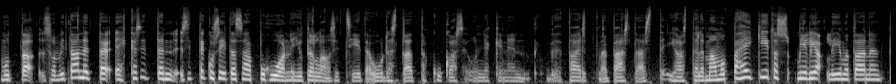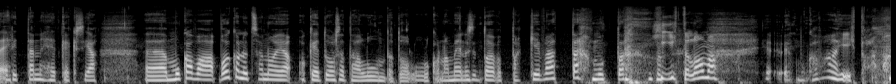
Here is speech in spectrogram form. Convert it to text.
mutta sovitaan, että ehkä sitten, sitten kun siitä saa puhua, niin jutellaan sitten siitä uudestaan, että kuka se on ja kenen taidetta me päästään sitten ihastelemaan. Mutta hei, kiitos Milja Liimatainen, että ehdit tänne hetkeksi ja ö, mukavaa. Voiko nyt sanoa, ja okei, tuolla sataa lunta tuolla ulkona. Meinasin toivottaa kevättä, mutta... Hiihtoloma. mukavaa hiihtolomaa.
